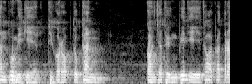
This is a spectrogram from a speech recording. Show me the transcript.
ท่านผู้มีเกียรติที่เคารพทุกท่าน ก่อนจะถึงพิธีทอดพระไตร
